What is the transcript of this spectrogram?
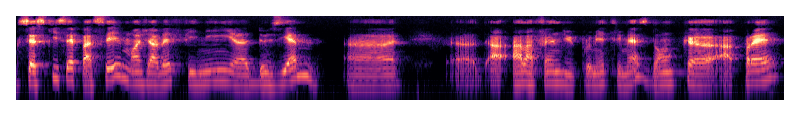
c'est ce qui s'est passé. Moi, j'avais fini euh, deuxième. À, à, la fin du premier trimestre. Donc après,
